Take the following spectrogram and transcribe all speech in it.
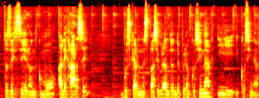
entonces decidieron como alejarse buscar un espacio grande donde pudieran cocinar y, y cocinar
